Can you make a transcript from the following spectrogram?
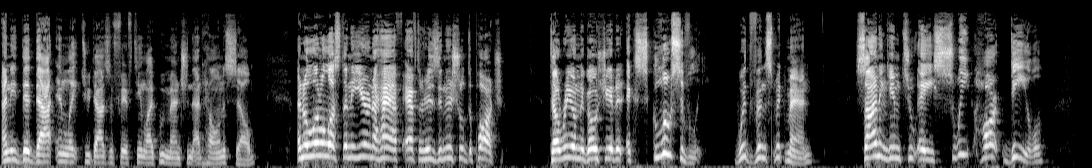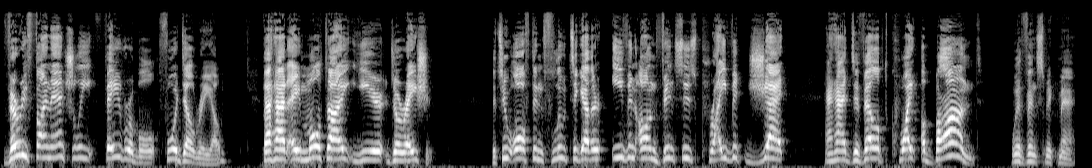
and he did that in late 2015, like we mentioned, at Hell in a Cell. And a little less than a year and a half after his initial departure, Del Rio negotiated exclusively with Vince McMahon, signing him to a sweetheart deal, very financially favorable for Del Rio, that had a multi year duration. The two often flew together, even on Vince's private jet, and had developed quite a bond with Vince McMahon.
